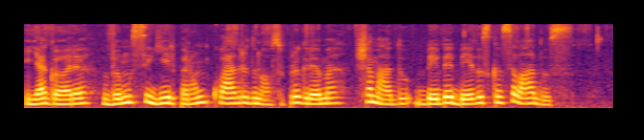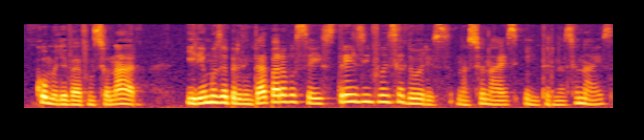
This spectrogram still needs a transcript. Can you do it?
E agora, vamos seguir para um quadro do nosso programa chamado BBB dos Cancelados. Como ele vai funcionar? Iremos apresentar para vocês três influenciadores, nacionais e internacionais,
